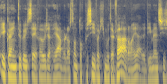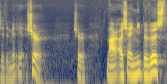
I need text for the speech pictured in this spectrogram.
je kan je natuurlijk iets tegenover zeggen, ja, maar dat is dan toch precies wat je moet ervaren. Want ja, de dimensie zit in midden. Sure, sure. Maar als jij niet bewust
